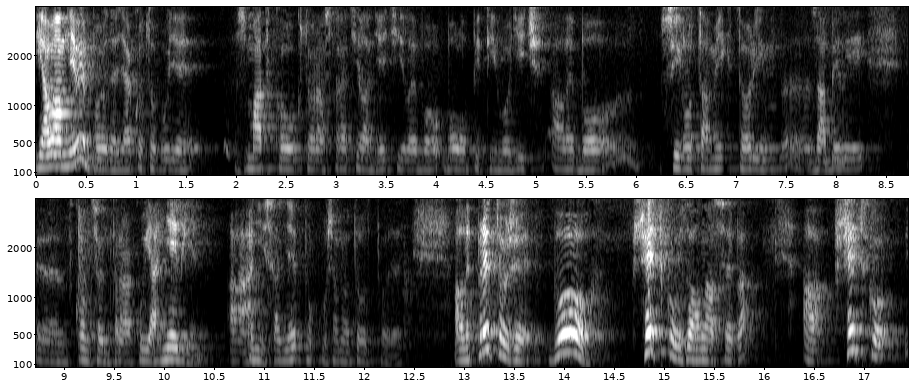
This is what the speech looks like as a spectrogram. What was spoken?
Ja vám neviem povedať, ako to bude s matkou, ktorá stratila deti, lebo bol opitý vodič, alebo sirotami, ktorým e, zabili e, v koncentráku. Ja neviem a ani sa nepokúšam na to odpovedať. Ale pretože Boh všetko vzal na seba a všetko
